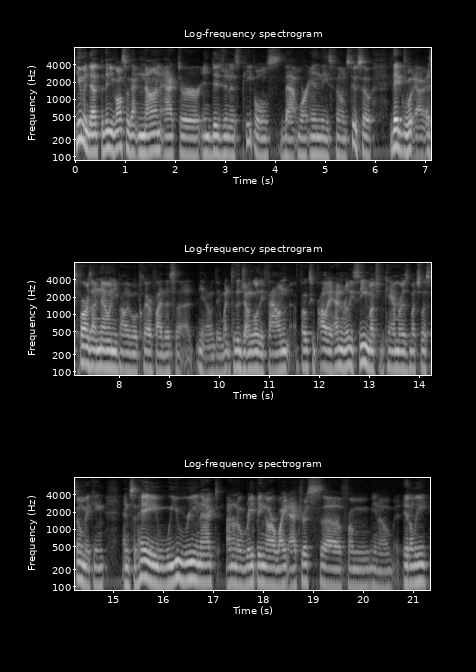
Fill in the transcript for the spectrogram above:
human death, but then you've also got non-actor indigenous peoples that were in these films too. So they, as far as I know, and you probably will clarify this, uh, you know, they went to the jungle, they found folks who probably hadn't really seen much of cameras, much less filmmaking, and said, "Hey, will you reenact? I don't know, raping our white actress uh, from you know Italy."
